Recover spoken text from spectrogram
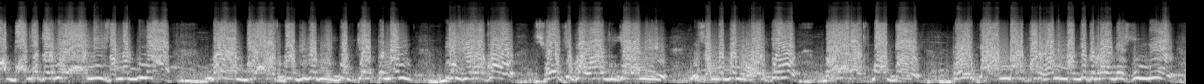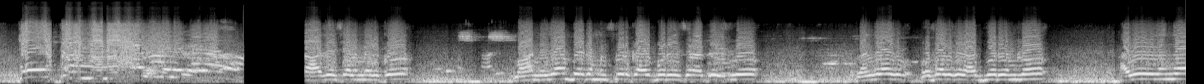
ఆ బాధ్యతలు అన్ని సందర్భంగా మనం బీఆర్ఎస్ పార్టీకి విజ్ఞప్తి చేస్తున్నాం. బీసీలకు స్వేచ్ఛ ప్రవర్తించాలని ఈ సందర్భంగా కోరుతూ బీఆర్ఎస్ పార్టీ పూర్తి హండ్రెడ్ పర్సెంట్ మద్దతు ప్రకటిస్తుంది. ఆదేశాల మేరకు మా నిజాంపేట మున్సిపల్ కార్పొరేషన్ అధ్యక్షులు రంగరాజు ప్రసాద్ గారి ఆధ్వర్యంలో అదేవిధంగా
